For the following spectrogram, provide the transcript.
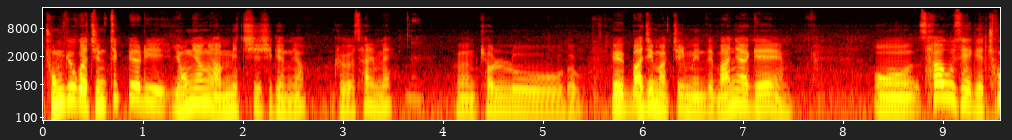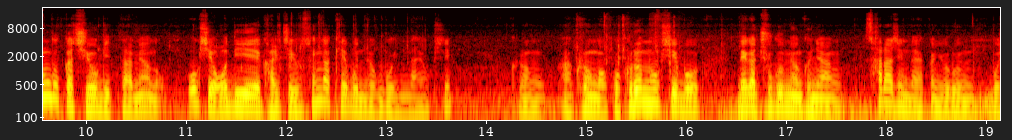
종교가 지금 특별히 영향을 안 미치시겠네요? 그 삶에? 네. 그럼 별로로. 그 마지막 질문인데, 만약에, 어, 사후세계 천국과 지옥이 있다면, 혹시 어디에 갈지 생각해 본 적 뭐 있나요, 혹시? 그런, 아, 그런 거 없고. 그럼 혹시 뭐, 내가 죽으면 그냥 사라진다, 약간 요런, 뭐,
